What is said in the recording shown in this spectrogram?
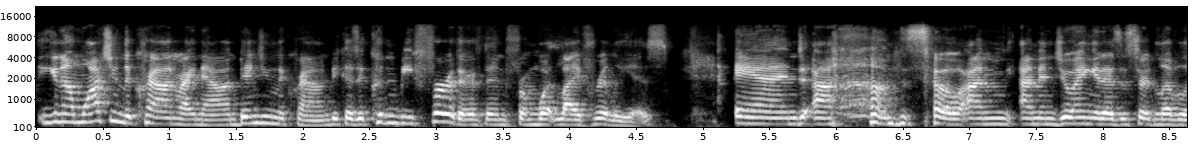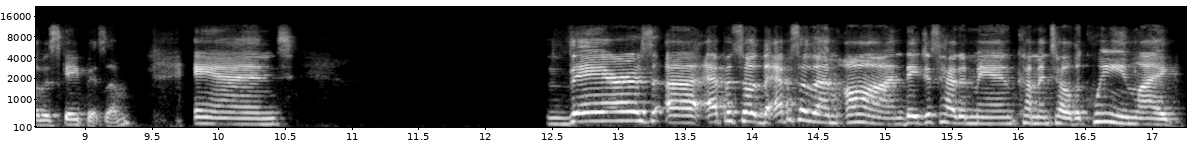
you know, I'm watching The Crown right now. I'm binging The Crown because it couldn't be further than from what life really is, and um, so I'm I'm enjoying it as a certain level of escapism. And there's a episode, the episode that I'm on, they just had a man come and tell the Queen, like,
